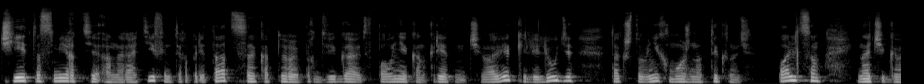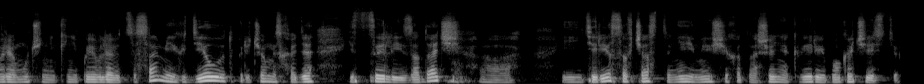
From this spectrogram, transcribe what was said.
чьей-то смерти, а нарратив, интерпретация, которую продвигают вполне конкретный человек или люди, так что в них можно тыкнуть пальцем. Иначе говоря, мученики не появляются сами, их делают, причем исходя из целей и задач а, и интересов, часто не имеющих отношения к вере и благочестию.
